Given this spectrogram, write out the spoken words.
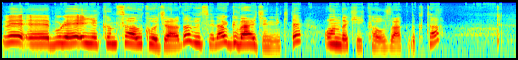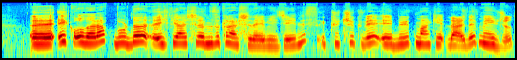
Ve e, buraya en yakın sağlık ocağı da mesela Güvercinlik'te 10 dakika uzaklıkta. Ee, ek olarak burada ihtiyaçlarınızı karşılayabileceğiniz küçük ve e, büyük marketler de mevcut.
